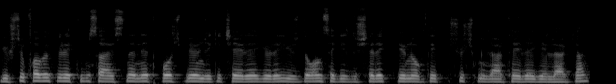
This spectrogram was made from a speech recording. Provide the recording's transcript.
Güçlü FAVÖK üretimi sayesinde net borç bir önceki çeyreğe göre %18 düşerek 1.73 milyar TL'ye gerilerken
